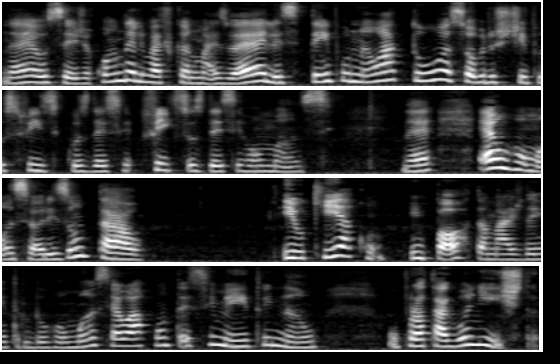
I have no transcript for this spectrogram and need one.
né? ou seja, quando ele vai ficando mais velho, esse tempo não atua sobre os tipos físicos desse, fixos desse romance. Né? É um romance horizontal. E o que importa mais dentro do romance é o acontecimento e não o protagonista.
